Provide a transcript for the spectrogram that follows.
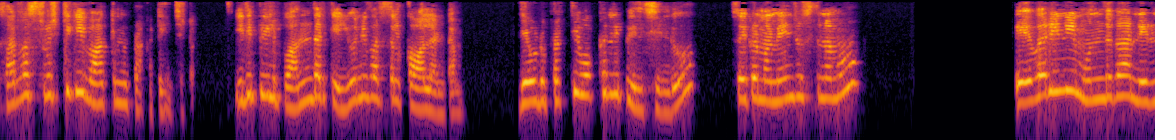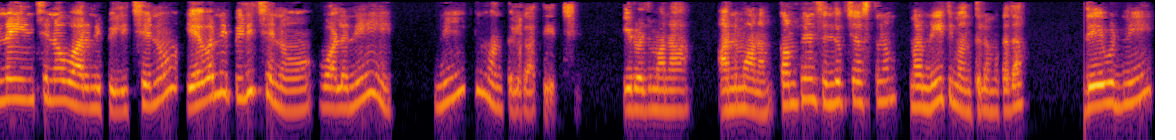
సర్వ సృష్టికి వాక్యం ప్రకటించటం. ఇది పిలుపు అందరికీ యూనివర్సల్ కాల్ అంటాం. దేవుడు ప్రతి ఒక్కరిని పిలిచిండు. సో ఇక్కడ మనం ఏం చూస్తున్నాము? ఎవరిని ముందుగా నిర్ణయించినో వారిని పిలిచెను ఎవరిని పిలిచెనో వాళ్ళని నీతిమంతులుగా తీర్చి. ఈరోజు మన అనుమానం కంప్లైంట్స్ ఎందుకు చేస్తున్నాం? మనం నీతి మంతులము కదా. దేవుడిని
